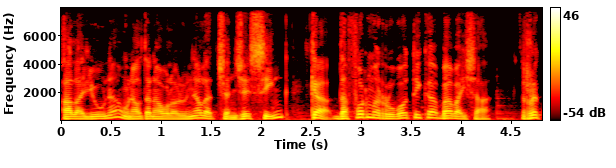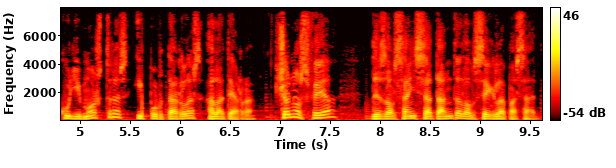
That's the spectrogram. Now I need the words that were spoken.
a la Lluna, una altra nau a la Lluna, la Chang'e 5, que de forma robòtica va baixar, recollir mostres i portar-les a la Terra. Això no es feia des dels anys 70 del segle passat.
